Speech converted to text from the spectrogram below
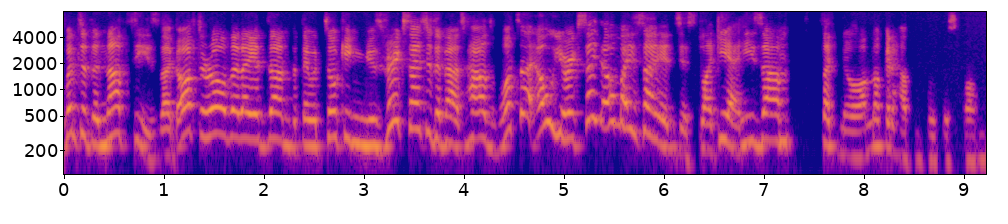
went to the Nazis. Like after all that I had done, but they were talking. He was very excited about how. What's that? Oh, you're excited? Oh, my scientist. Like, yeah, he's um. It's like, no, I'm not going to help him with this one.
